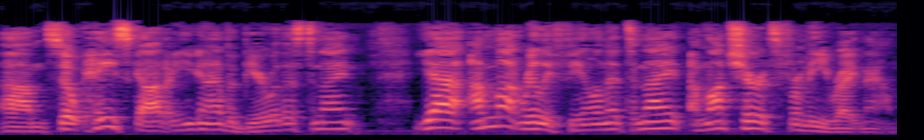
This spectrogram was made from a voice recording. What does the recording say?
Um, so hey scott are you gonna have a beer with us tonight? Yeah i'm not really feeling it tonight. I'm not sure it's for me right now.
